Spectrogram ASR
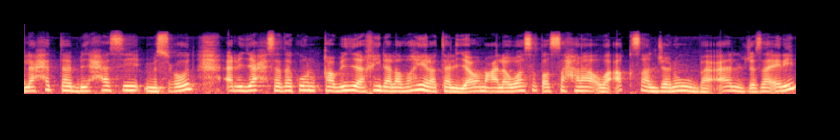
وورقلة حتى بحاسي مسعود. الرياح ستكون قوية خلال ظهيرة اليوم على وسط الصحراء وأقصى الجنوب الجزائري.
